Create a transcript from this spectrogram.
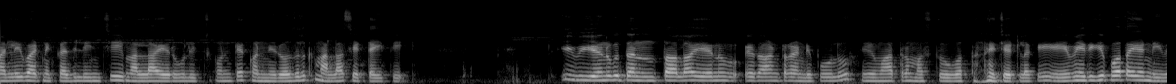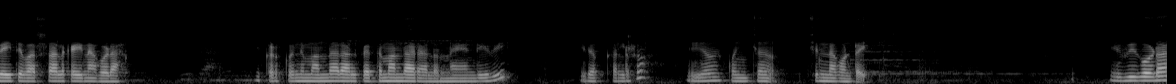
మళ్ళీ వాటిని కదిలించి మళ్ళీ ఎరువులు ఇచ్చుకుంటే కొన్ని రోజులకి మళ్ళీ సెట్ అవుతాయి ఇవి ఏనుగు దంతాల ఏనుగు ఏదో అంటారండి పూలు. ఇవి మాత్రం మస్తు పోతున్నాయి చెట్లకి. ఏమి ఎదిగిపోతాయండి ఇవి అయితే వర్షాలకైనా కూడా. ఇక్కడ కొన్ని మందారాలు పెద్ద మందారాలు ఉన్నాయండి ఇవి. ఇది ఒక కలరు. ఇవి కొంచెం చిన్నగా ఉంటాయి. ఇవి కూడా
